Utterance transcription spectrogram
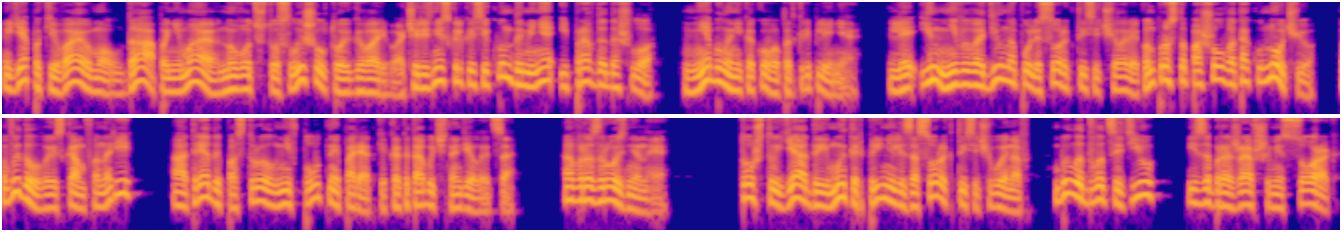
Я покиваю, мол, да, понимаю, но вот что слышал, то и говорю. А через несколько секунд до меня и правда дошло. Не было никакого подкрепления. Ля-Ин не выводил на поле 40 тысяч человек. Он просто пошел в атаку ночью, выдал войскам фонари, а отряды построил не в плотные порядке, как это обычно делается, а в разрозненные. То, что я, да и мытарь приняли за 40 тысяч воинов, было двадцатью, изображавшими сорок.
